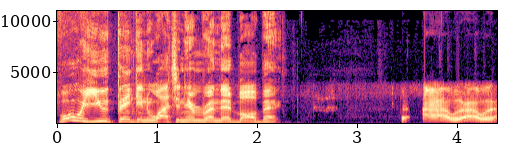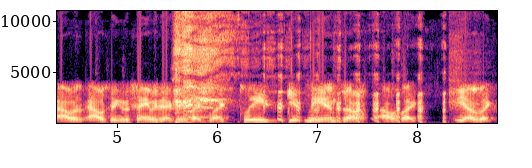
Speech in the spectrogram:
what were you thinking watching him run that ball back? I, I, was- I was I was I was thinking the same exact thing. Like like please get in the end zone. I was like yeah, I was like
